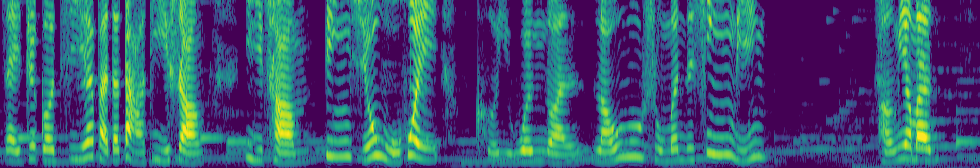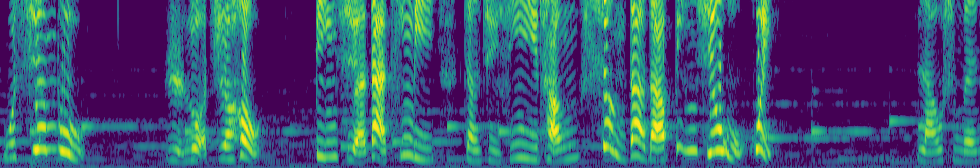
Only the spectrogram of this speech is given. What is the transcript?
在这个洁白的大地上，一场冰雪舞会可以温暖老鼠们的心灵。朋友们，我宣布。日落之后，冰雪大厅里将举行一场盛大的冰雪舞会。老鼠们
